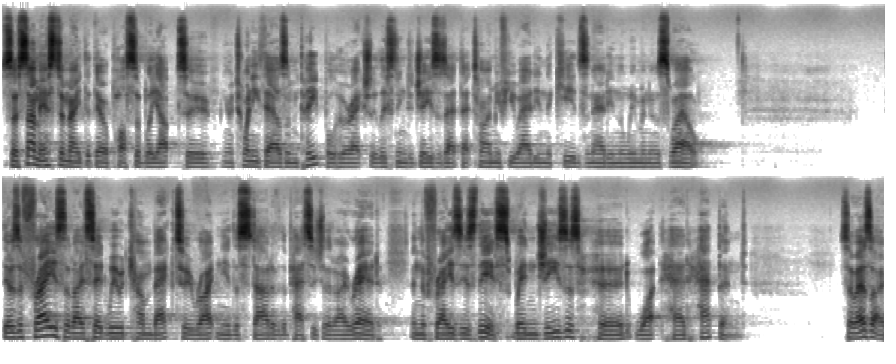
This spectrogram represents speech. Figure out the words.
So some estimate that there were possibly up to you know, 20,000 people who are actually listening to Jesus at that time, if you add in the kids and add in the women as well. There was a phrase that I said we would come back to right near the start of the passage that I read, and the phrase is this when Jesus heard what had happened. So, as I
